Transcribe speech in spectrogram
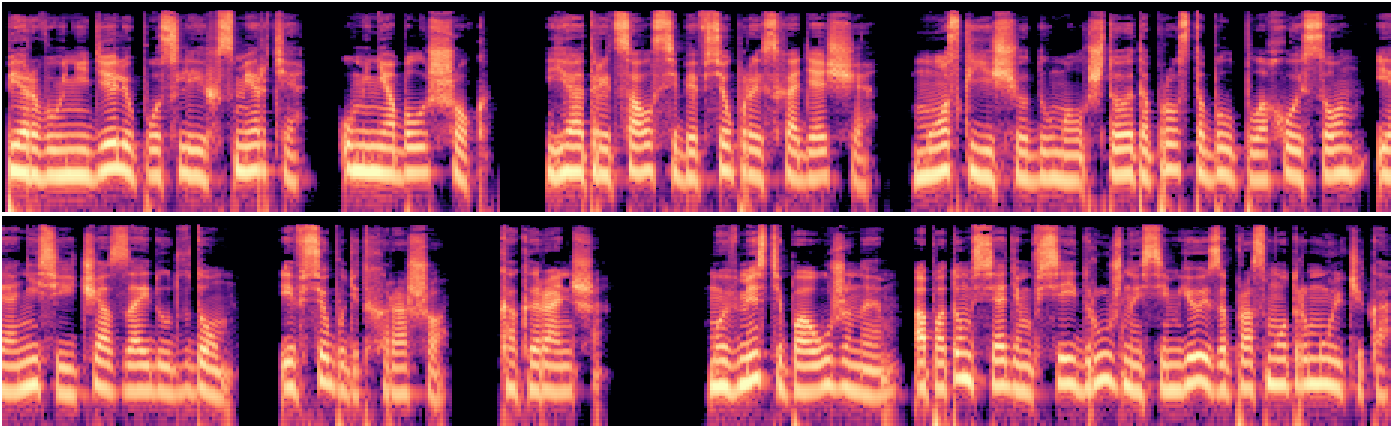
Первую неделю после их смерти у меня был шок. Я отрицал себе все происходящее. Мозг еще думал, что это просто был плохой сон, и они сейчас зайдут в дом, и все будет хорошо, как и раньше. Мы вместе поужинаем, а потом сядем всей дружной семьей за просмотр мультика.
